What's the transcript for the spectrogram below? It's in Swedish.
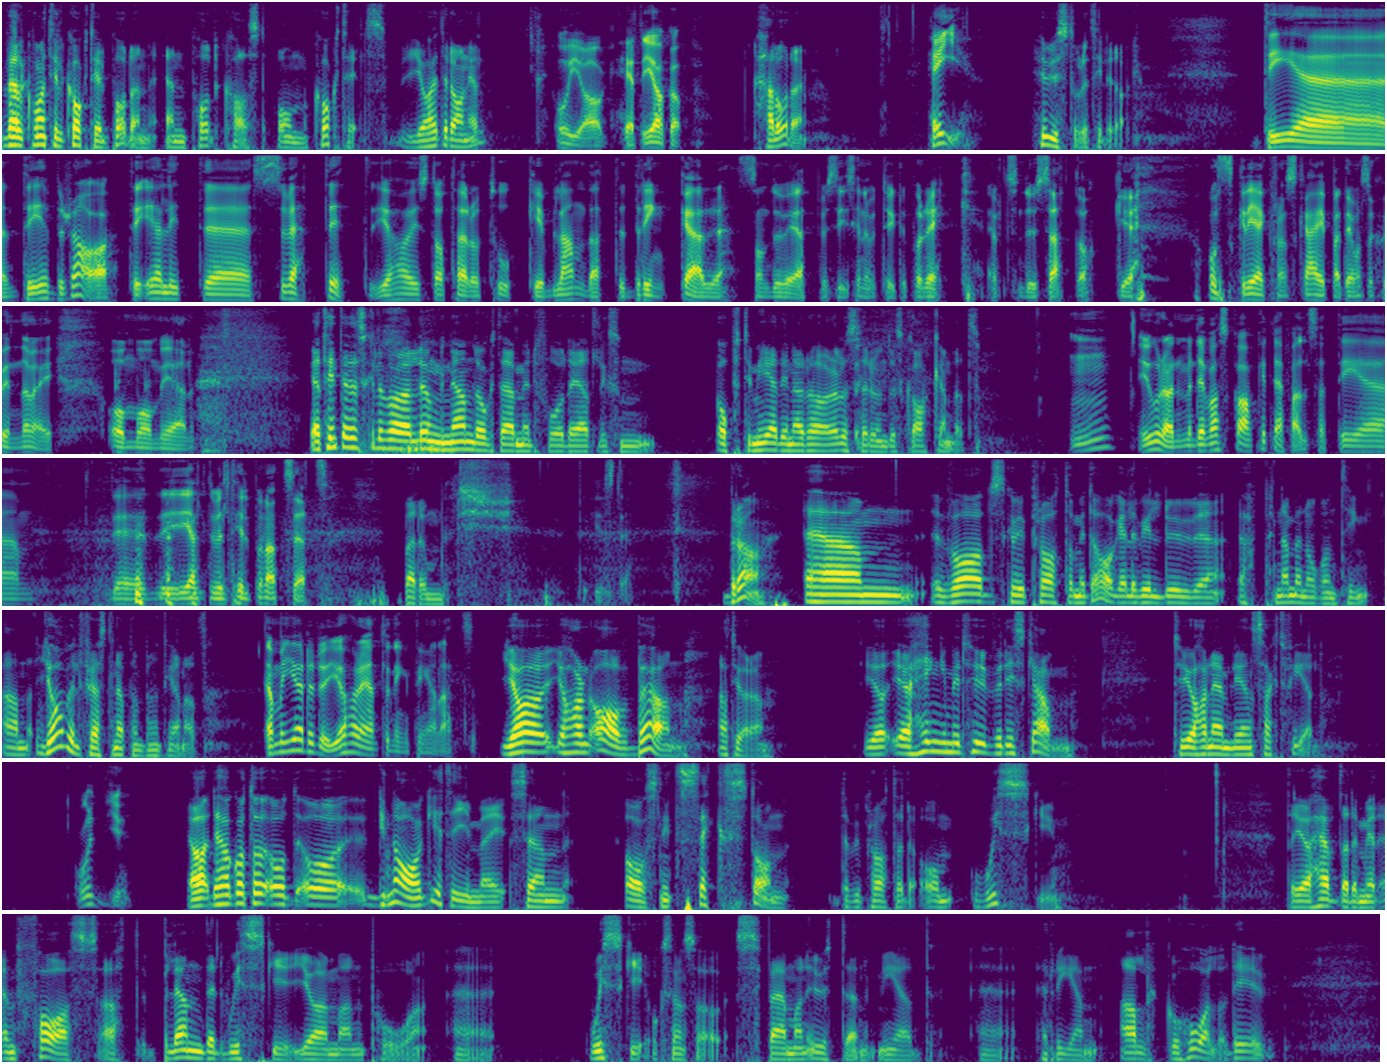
Välkommen till Cocktailpodden, en podcast om cocktails. Jag heter Daniel. Och jag heter Jakob. Hallå där. Hej! Hur står det till idag? Det, det är bra. Det är lite svettigt. Jag har ju stått här och tokblandat drinkar som du vet precis innan vi tryckte på räck eftersom du satt och, och skrek från Skype att jag måste skynda mig om och om igen. Jag tänkte att det skulle vara lugnande och därmed få dig att liksom optimera dina rörelser under skakandet. Mm, jo, då, men det var skakigt i alla fall så det, det, det hjälpte väl till på något sätt. Just det. Bra. Um, vad ska vi prata om idag? Eller vill du uh, öppna med någonting annat? Jag vill förresten öppna med någonting annat. Ja, men gör det du. Jag har egentligen ingenting annat. Jag, jag har en avbön att göra. Jag, jag hänger mitt huvud i skam. Ty jag har nämligen sagt fel. Oj! Ja, det har gått och, och, och gnagit i mig sedan avsnitt 16 där vi pratade om whisky. Där jag hävdade med emfas att blended whisky gör man på eh, whisky och sen så spär man ut den med eh, ren alkohol. Och det,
